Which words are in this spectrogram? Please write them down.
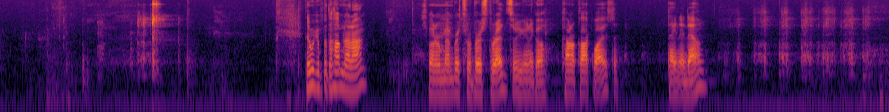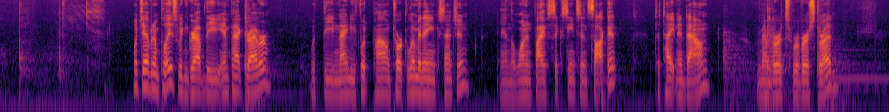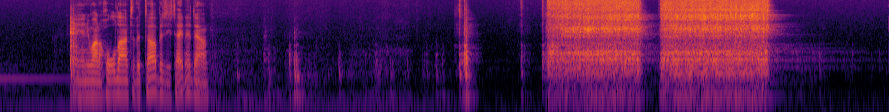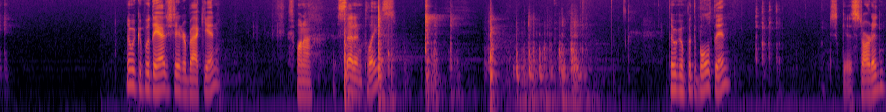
Then we can put the hub nut on. Just want to remember it's reverse thread, so you're going to go counterclockwise to tighten it down. Once you have it in place, we can grab the impact driver with the 90 foot-pound torque limiting extension and the 1 and 5 16 inch socket to tighten it down. Remember, it's reverse thread. And you want to hold on to the tub as you tighten it down. Then we can put the agitator back in. Just want to set in place. Then we can put the bolt in. Just get it started.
